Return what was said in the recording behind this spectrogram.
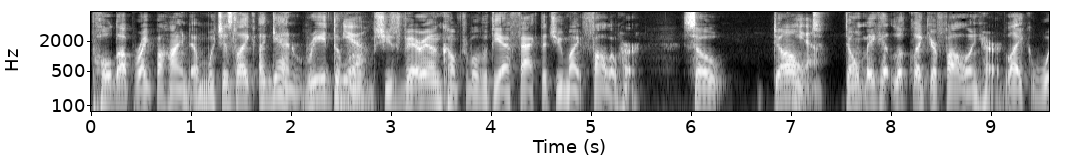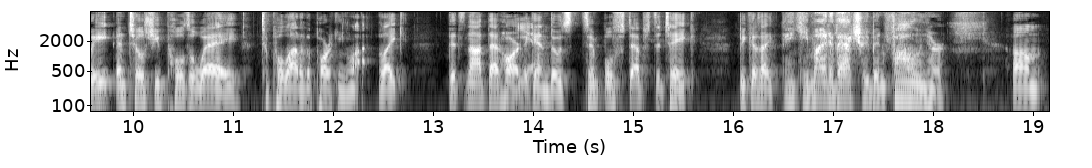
pulled up right behind him, which is like again, read the Yeah. room. She's very uncomfortable with the fact that you might follow her. So don't Yeah. don't make it look like you're following her. Like wait until she pulls away to pull out of the parking lot. Like it's not that hard. Yeah. Again, those simple steps to take because I think he might have actually been following her. Um,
